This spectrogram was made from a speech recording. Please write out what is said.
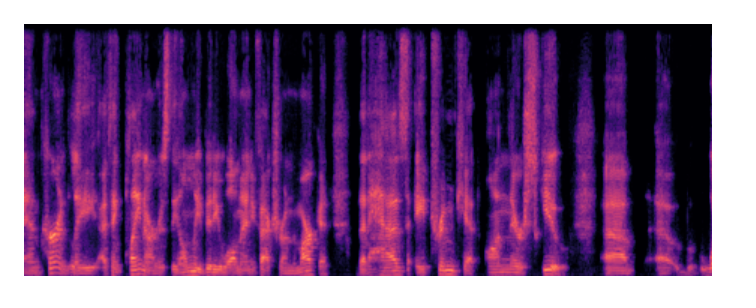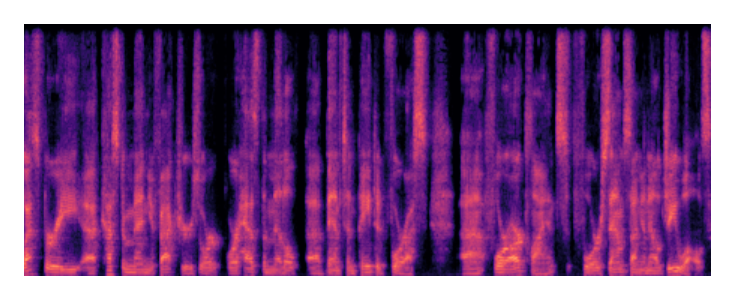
and currently, I think Planar is the only video wall manufacturer on the market that has a trim kit on their SKU. Uh, uh, Westbury uh, custom manufactures or, or has the metal uh, bent and painted for us, uh, for our clients, for Samsung and LG walls,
